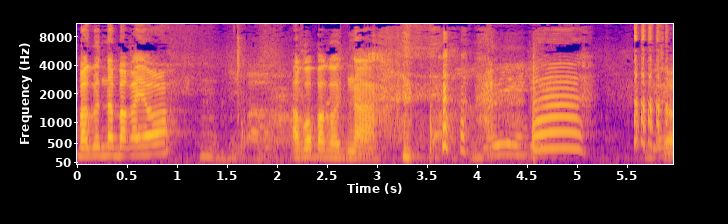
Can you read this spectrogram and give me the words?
pagod na ba kayo? Ako pagod na. Ah. so,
